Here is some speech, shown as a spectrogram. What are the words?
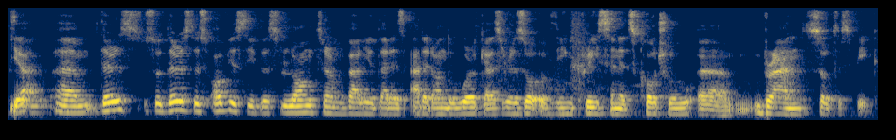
Yeah, um, there's so there's this obviously this long-term value that is added on the work as a result of the increase in its cultural um, brand, so to speak,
